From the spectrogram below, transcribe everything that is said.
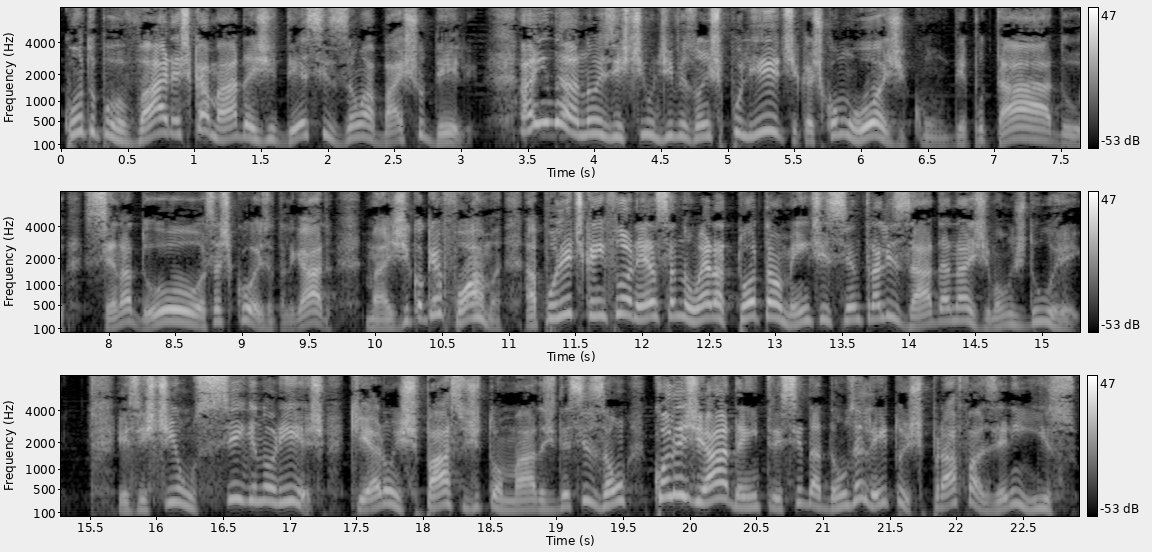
quanto por várias camadas de decisão abaixo dele. Ainda não existiam divisões políticas como hoje, com deputado, senador, essas coisas, tá ligado? Mas de qualquer forma, a política em Florença não era totalmente centralizada nas mãos do rei. Existiam signorias, que eram espaços de tomada de decisão colegiada entre cidadãos eleitos para fazerem isso.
